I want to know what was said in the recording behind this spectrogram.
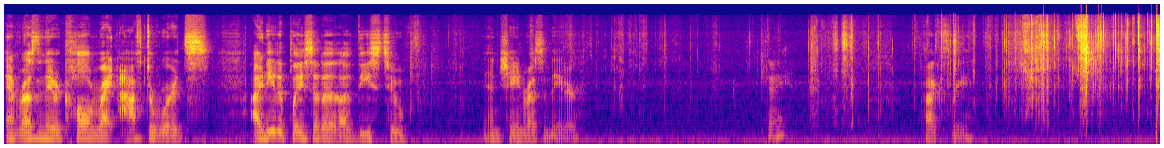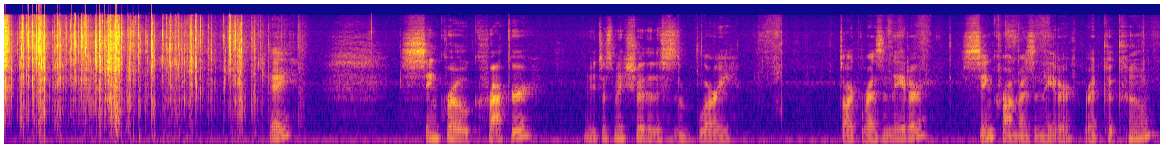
And Resonator Call right afterwards. I need a playset of, of these two. And Chain Resonator. Okay. Pack 3. Okay. Synchro Cracker. Let me just make sure that this isn't blurry. Dark Resonator, Synchron Resonator, Red Cocoon,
